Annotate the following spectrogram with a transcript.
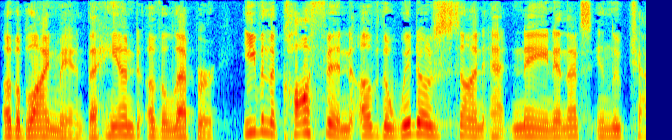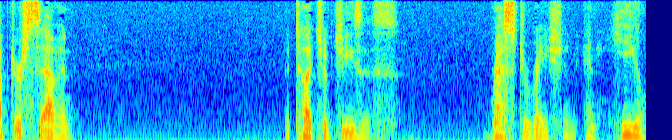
of the blind man, the hand of the leper, even the coffin of the widow's son at Nain, and that's in Luke chapter 7. The touch of Jesus, restoration and healing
